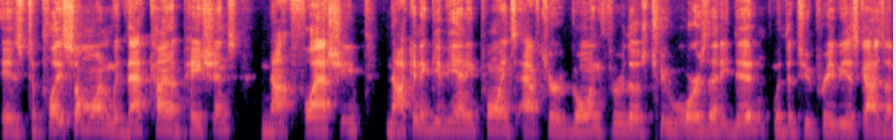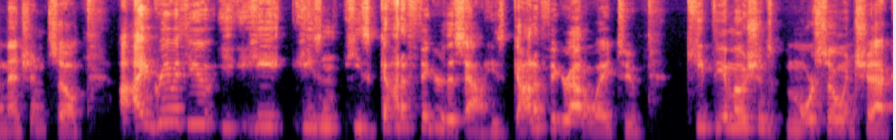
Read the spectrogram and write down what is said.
Is to play someone with that kind of patience not flashy, not going to give you any points after going through those two wars that he did with the two previous guys I mentioned. So I agree with you. He he's he's got to figure this out. He's got to figure out a way to keep the emotions more so in check,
